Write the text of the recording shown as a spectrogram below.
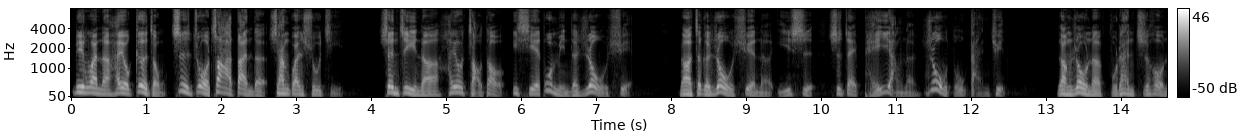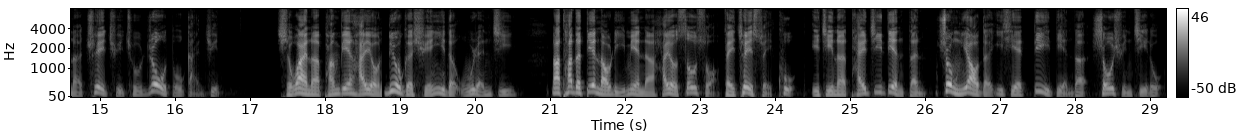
另外呢还有各种制作炸弹的相关书籍，甚至于呢还有找到一些不明的肉血。那这个肉血呢，疑似是在培养呢肉毒杆菌，让肉呢腐烂之后呢萃取出肉毒杆菌。此外呢，旁边还有六个旋翼的无人机。那他的电脑里面呢还有搜索翡翠水库。以及呢，台积电等重要的一些地点的搜寻记录，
